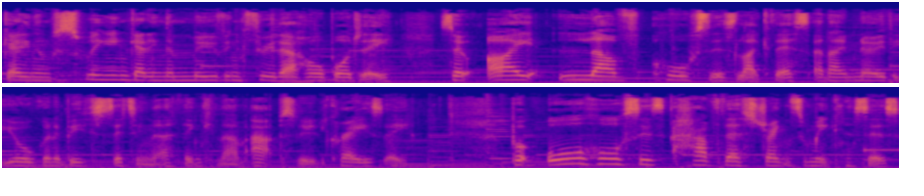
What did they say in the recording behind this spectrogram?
getting them swinging, getting them moving through their whole body. So, I love horses like this, and I know that you're going to be sitting there thinking that I'm absolutely crazy. But all horses have their strengths and weaknesses,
